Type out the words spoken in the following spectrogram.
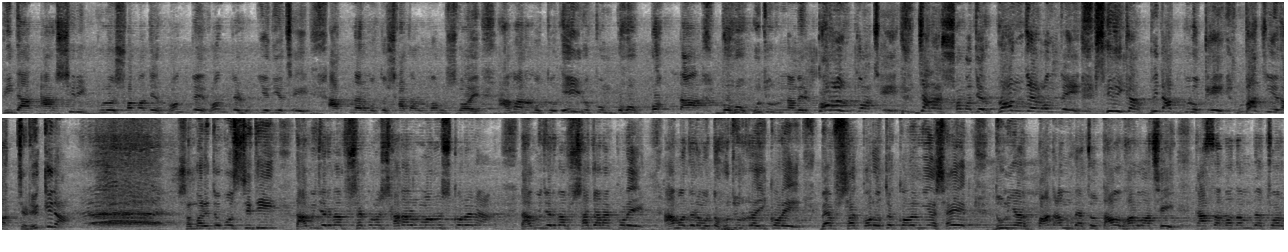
বিদাত আর শিরিকগুলো সমাজের রন্ধ্রে রন্ধ্রে ঢুকিয়ে দিয়েছে। আপনার মতো সাধারণ মানুষ নয়, আমার মতো এই রকম বহু বক্তা, বহু হুজুর নামের কলঙ্ক আছে, যারা সমাজের রন্ধ্রে রন্ধ্রে শিরিকার বিদাতগুলোকে বাঁচিয়ে রাখছে, ঠিক কিনা? সম্মানিত উপস্থিতি, তাবিজের ব্যবসা কোনো সাধারণ মানুষ করে না। তাবিজের ব্যবসা যারা করে, আমাদের মতো হুজুররাই করে। ব্যবসা করো তো করো মিয়া সাহেব, দুনিয়ার বাদাম বেচো, তাও ভালো আছে। কাঁচা বাদাম বেচো আর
